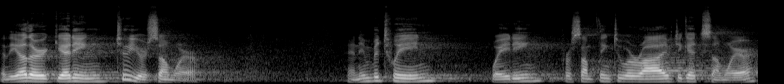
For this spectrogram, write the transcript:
and the other getting to your somewhere. And in between, waiting for something to arrive to get somewhere,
